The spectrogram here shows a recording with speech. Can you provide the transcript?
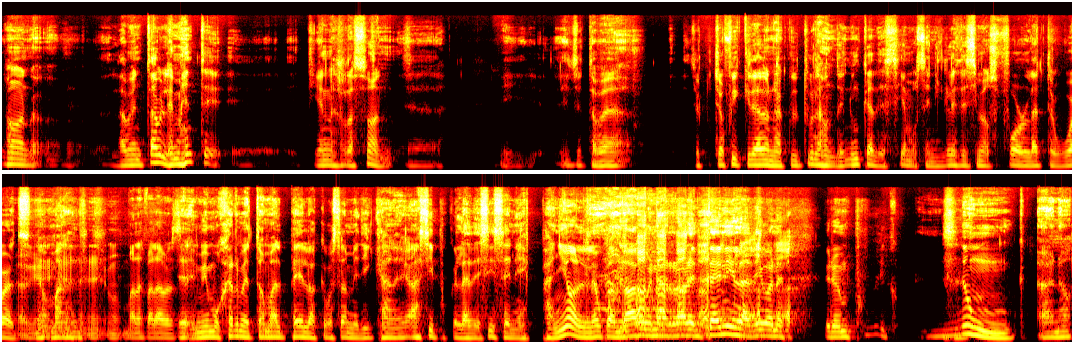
No, no. Lamentablemente eh, tienes razón. Eh, yo, estaba, yo, fui criado en una cultura donde nunca decíamos, en inglés decimos four letter words. Malas, palabras. Eh, mi mujer me toma el pelo a que vos americana. Ah, sí, porque la decís en español. ¿no? Cuando hago un error en tenis la digo en Pero en público nunca, ¿no?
